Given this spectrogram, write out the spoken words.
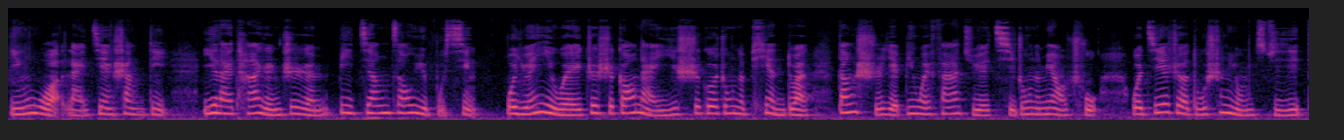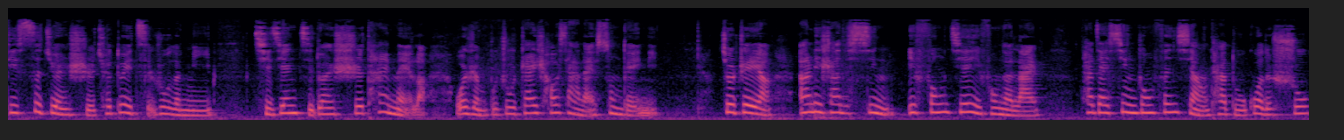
引我来见上帝。依赖他人之人必将遭遇不幸。我原以为这是高乃伊诗歌中的片段，当时也并未发觉其中的妙处。我接着读《圣咏集》第四卷时，却对此入了迷。其间几段诗太美了，我忍不住摘抄下来送给你。就这样，阿丽莎的信一封接一封的来。她在信中分享她读过的书，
